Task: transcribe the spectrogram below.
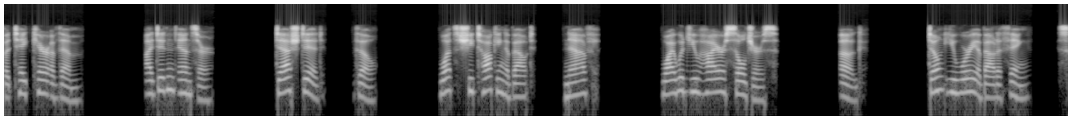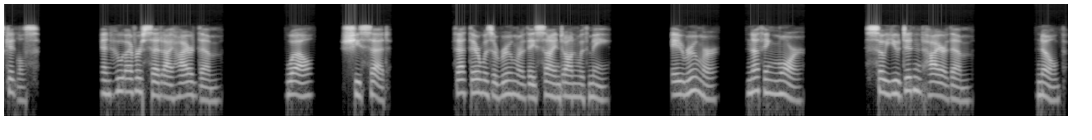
but take care of them. I didn't answer. Dash did, though. What's she talking about, Nav? Why would you hire soldiers? Ugh. Don't you worry about a thing, Skittles. And whoever said I hired them? Well, she said. That there was a rumor they signed on with me. A rumor, nothing more. So you didn't hire them? Nope.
